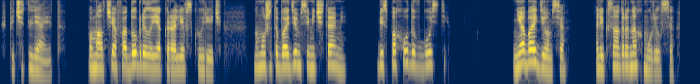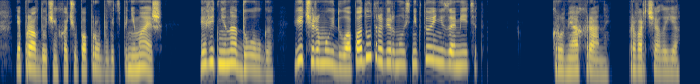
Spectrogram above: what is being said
Впечатляет. Помолчав, одобрила я королевскую речь. Но, может, обойдемся мечтами? Без похода в гости? Не обойдемся. Александр нахмурился. Я правда очень хочу попробовать, понимаешь? Я ведь ненадолго. Вечером уйду, а под утро вернусь, никто и не заметит. Кроме охраны, проворчала я.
